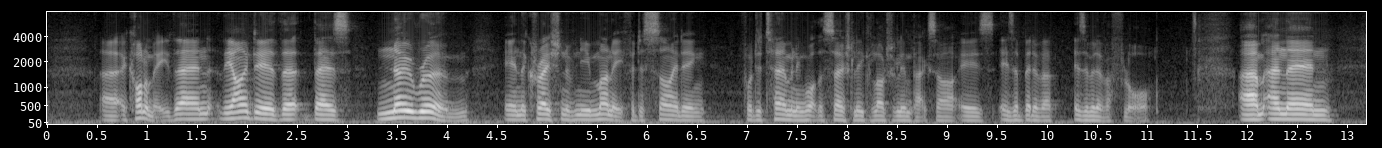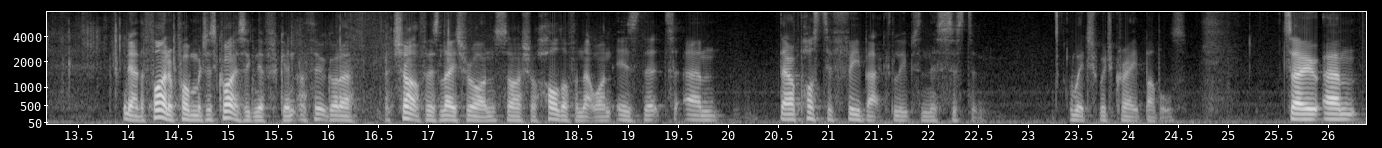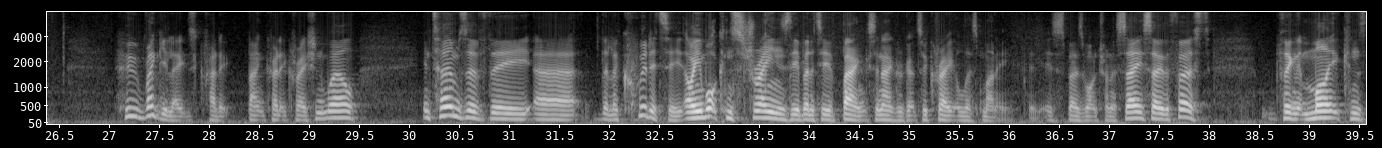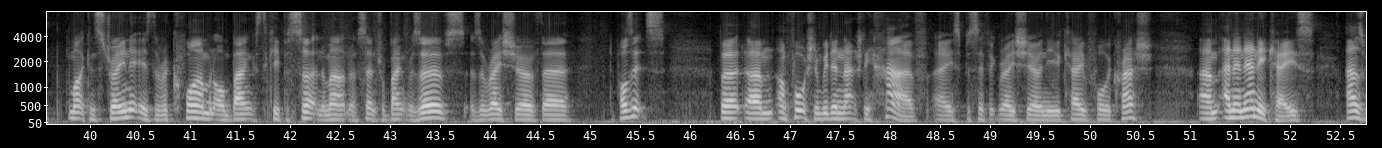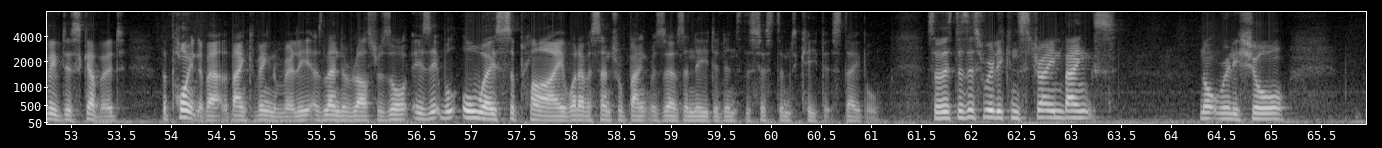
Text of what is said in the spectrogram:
uh, economy, then the idea that there's no room in the creation of new money for deciding, for determining what the social ecological impacts are is, is, a, bit of a, is a bit of a flaw. Um, and then, you know, the final problem, which is quite significant, I think we've got a, a chart for this later on, so I shall hold off on that one, is that um, there are positive feedback loops in this system which, which create bubbles. So um, who regulates credit, bank credit creation? Well, in terms of the, uh, the liquidity, I mean, what constrains the ability of banks in aggregate to create all this money is, I suppose, what I'm trying to say. So the first thing that might, cons might constrain it is the requirement on banks to keep a certain amount of central bank reserves as a ratio of their deposits. But um, unfortunately, we didn't actually have a specific ratio in the UK before the crash. Um, and in any case, as we've discovered, the point about the Bank of England really as lender of last resort is it will always supply whatever central bank reserves are needed into the system to keep it stable. So this, does this really constrain banks? Not really sure.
